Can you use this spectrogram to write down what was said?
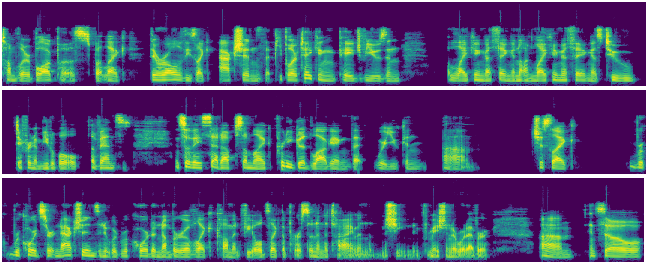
Tumblr blog posts, but like there are all of these like actions that people are taking, page views and liking a thing and unliking a thing as two different immutable events." And so they set up some like pretty good logging that where you can um, just like re- record certain actions and it would record a number of like common fields like the person and the time and the machine information or whatever. Um, and so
